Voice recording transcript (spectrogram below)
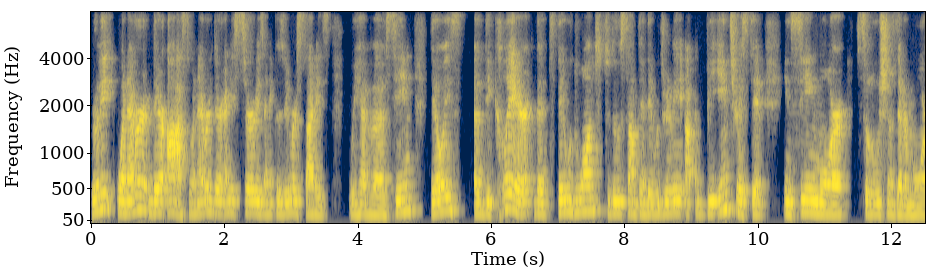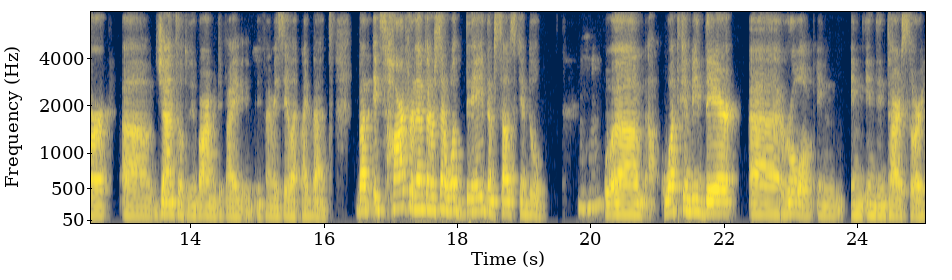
really, whenever they're asked, whenever there are any surveys, any consumer studies we have uh, seen, they always uh, declare that they would want to do something. They would really uh, be interested in seeing more solutions that are more gentle to the environment, if I if I may say like, like that. But it's hard for them to understand what they themselves can do mm-hmm. um, what can be their uh, role in, in, in the entire story.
